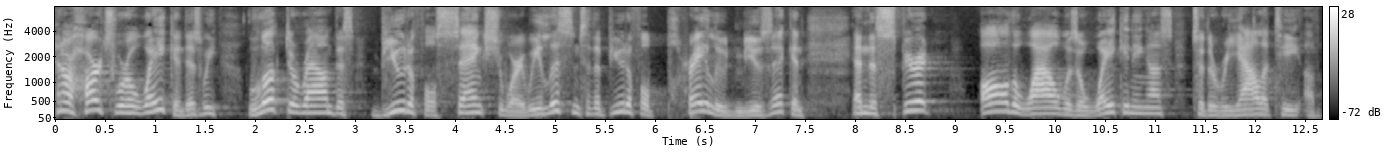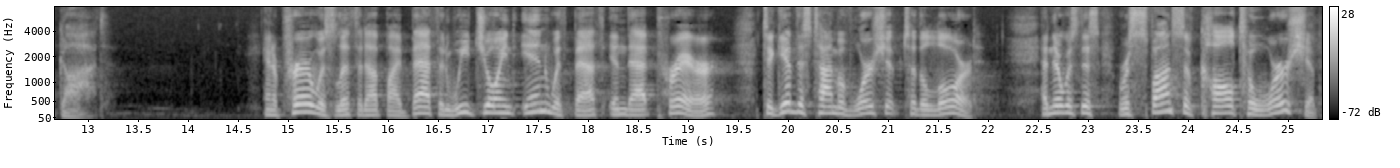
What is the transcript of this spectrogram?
And our hearts were awakened as we looked around this beautiful sanctuary. We listened to the beautiful prelude music, and, and the Spirit all the while was awakening us to the reality of God. And a prayer was lifted up by Beth, and we joined in with Beth in that prayer to give this time of worship to the Lord. And there was this responsive call to worship,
